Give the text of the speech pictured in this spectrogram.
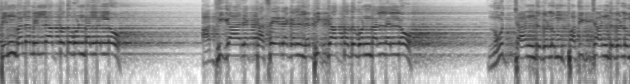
പിൻബലമില്ലാത്തത് കൊണ്ടല്ലല്ലോ അധികാര കസേരകൾ ലഭിക്കാത്തത് കൊണ്ടല്ലല്ലോ നൂറ്റാണ്ടുകളും പതിറ്റാണ്ടുകളും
